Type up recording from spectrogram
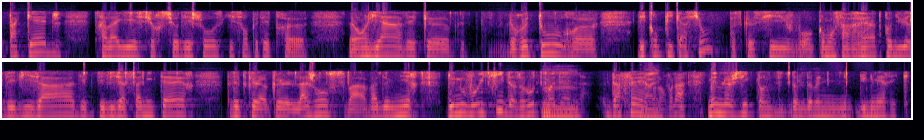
packages, travailler sur, sur des choses qui sont peut-être euh, en lien avec le retour des complications, parce que si on commence à réintroduire des visas, des, visas sanitaires, peut-être que, que l'agence va, va, devenir de nouveau utile dans un autre mmh. modèle d'affaires. Voilà, même logique dans, dans le domaine du numérique.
